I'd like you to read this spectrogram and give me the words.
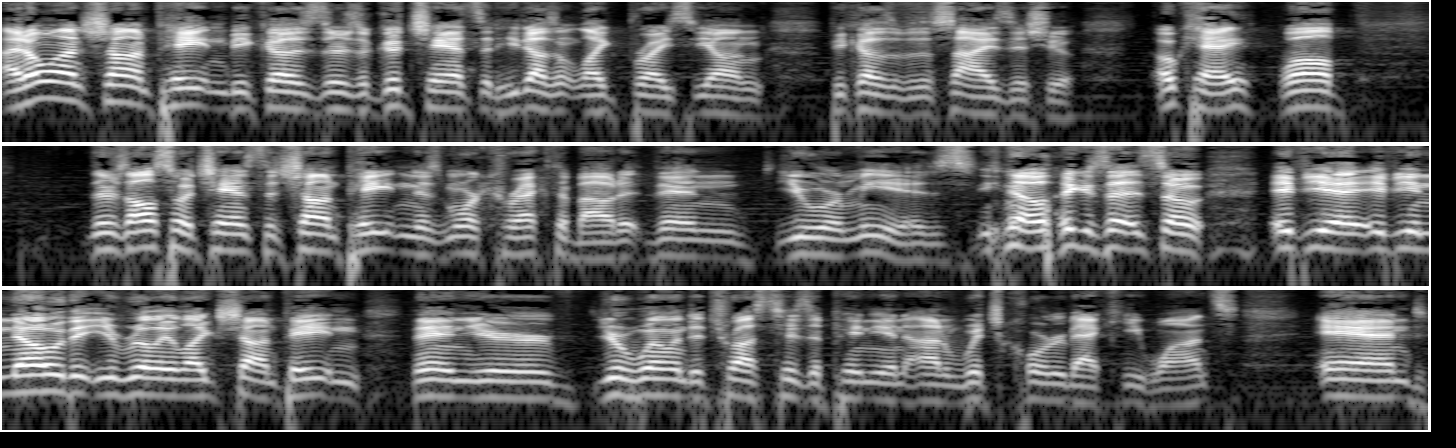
I don't want Sean Payton because there's a good chance that he doesn't like Bryce Young because of the size issue." Okay, well, there's also a chance that Sean Payton is more correct about it than you or me is. You know, like I said, so if you if you know that you really like Sean Payton, then you're you're willing to trust his opinion on which quarterback he wants. And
